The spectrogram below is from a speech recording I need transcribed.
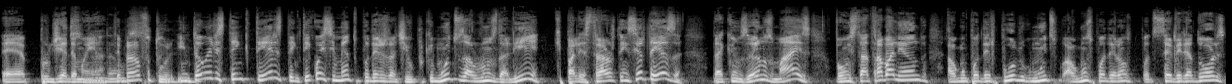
é, para o dia de amanhã, preparar o futuro. Então eles têm que ter, eles têm que ter conhecimento do poder legislativo, porque muitos alunos dali que palestraram têm certeza, daqui uns anos mais vão estar trabalhando, algum poder público, muitos, alguns poderão ser vereadores,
